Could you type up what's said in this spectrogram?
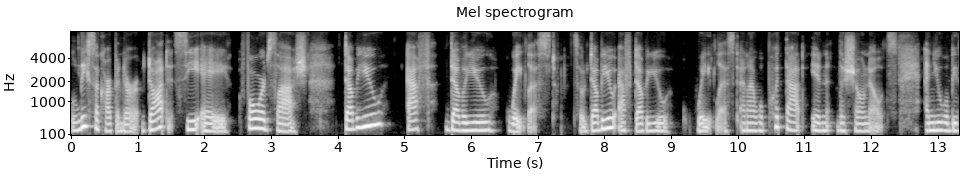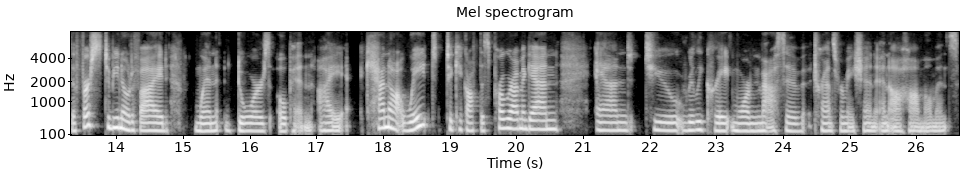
lisacarpenter.ca forward slash WFW waitlist. So WFW waitlist. And I will put that in the show notes. And you will be the first to be notified when doors open. I cannot wait to kick off this program again and to really create more massive transformation and aha moments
